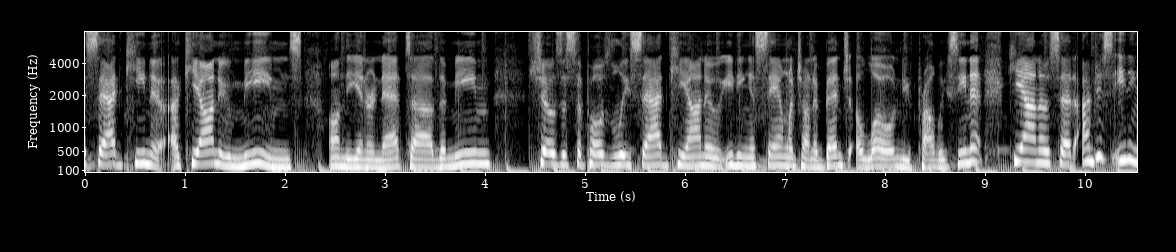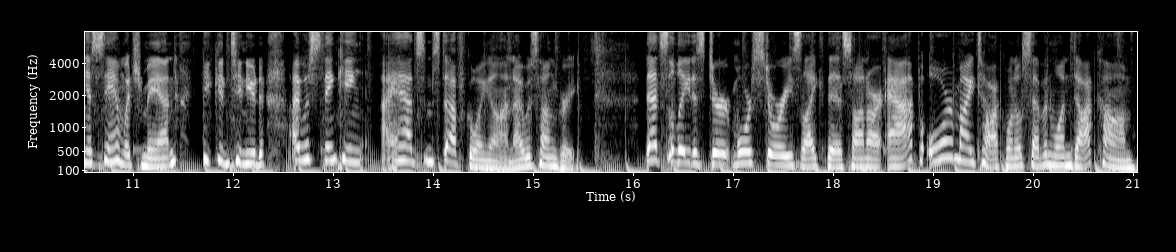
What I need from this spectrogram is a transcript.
sad Keanu, uh, Keanu memes on the internet. Uh, the meme shows a supposedly sad Keanu eating a sandwich on a bench alone. You've probably seen it. Keanu said, I'm just eating a sandwich, man. He continued, I was thinking I had some stuff going on. I was hungry. That's the latest dirt. More stories like this on our app or mytalk1071.com.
